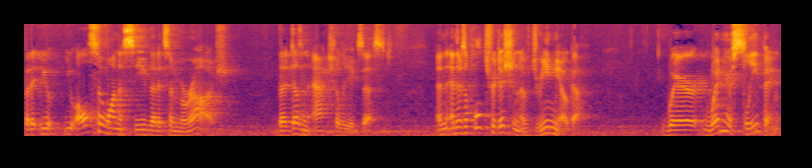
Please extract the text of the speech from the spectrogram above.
but it, you, you also want to see that it's a mirage, that it doesn't actually exist. And, and there's a whole tradition of dream yoga where when you're sleeping,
